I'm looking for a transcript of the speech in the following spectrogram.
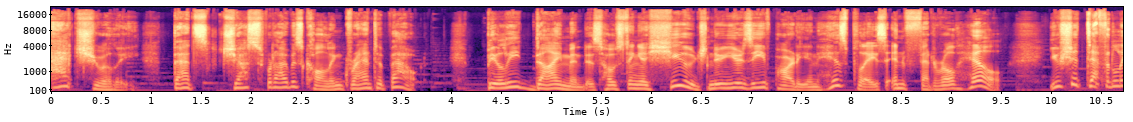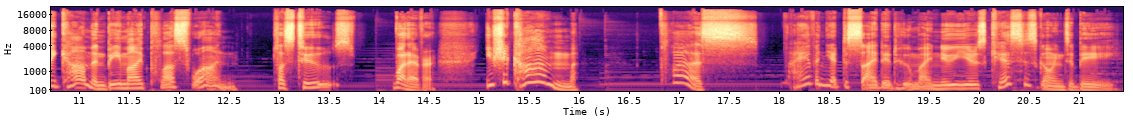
Actually, that's just what I was calling Grant about. Billy Diamond is hosting a huge New Year's Eve party in his place in Federal Hill. You should definitely come and be my plus one. Plus twos? Whatever. You should come. Plus, I haven't yet decided who my New Year's kiss is going to be.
